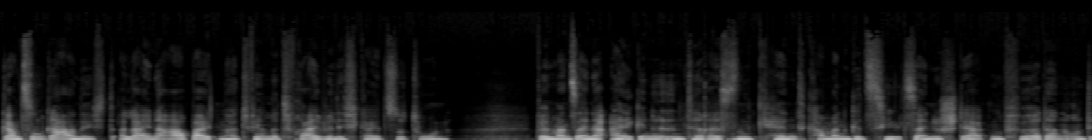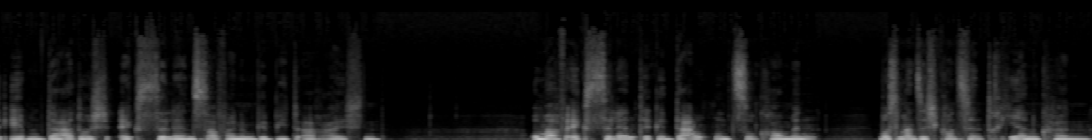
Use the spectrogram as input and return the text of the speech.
Ganz und gar nicht. Alleine arbeiten hat viel mit Freiwilligkeit zu tun. Wenn man seine eigenen Interessen kennt, kann man gezielt seine Stärken fördern und eben dadurch Exzellenz auf einem Gebiet erreichen. Um auf exzellente Gedanken zu kommen, muss man sich konzentrieren können.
